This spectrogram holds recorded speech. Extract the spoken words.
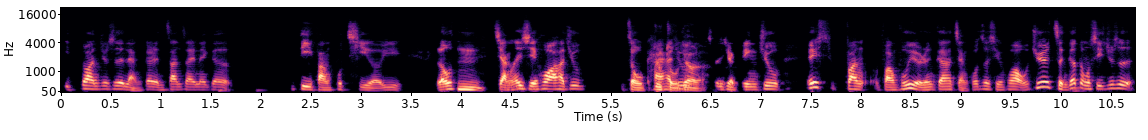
一段，就是两个人站在那个地方不期而遇。然后嗯，讲了一些话，他就走开，就走掉了。申玄彬就诶，仿仿佛有人跟他讲过这些话。我觉得整个东西就是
